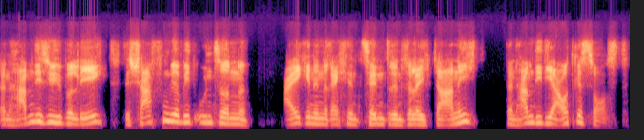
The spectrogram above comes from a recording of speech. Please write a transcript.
dann haben die sich überlegt, das schaffen wir mit unseren eigenen Rechenzentren vielleicht gar nicht. Dann haben die die outgesourced.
